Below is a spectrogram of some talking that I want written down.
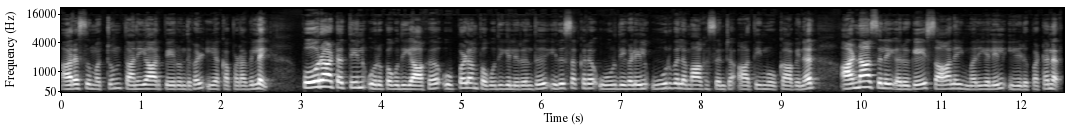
அரசு மற்றும் தனியார் பேருந்துகள் இயக்கப்படவில்லை. போராட்டத்தின் ஒரு பகுதியாக உப்பளம் பகுதியில் இருந்து இருசக்கர ஊர்திகளில் ஊர்வலமாக சென்ற அதிமுகவினர் அண்ணா சிலை அருகே சாலை மறியலில் ஈடுபட்டனர்.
